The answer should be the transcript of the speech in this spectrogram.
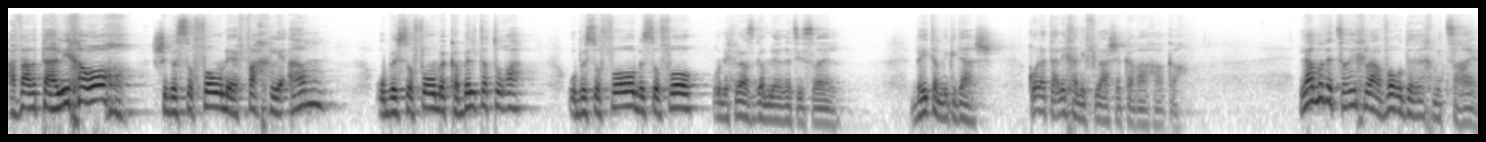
עבר תהליך ארוך, שבסופו הוא נהפך לעם, ובסופו הוא מקבל את התורה, ובסופו, בסופו, הוא נכנס גם לארץ ישראל. בית המקדש, כל התהליך הנפלא שקרה אחר כך. למה זה צריך לעבור דרך מצרים?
